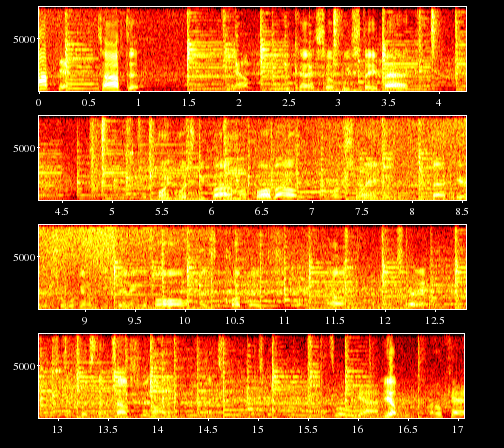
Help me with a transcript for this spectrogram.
Topped it. Topped it. Yep. Okay, so if we stay back, the point in which we bottom our club out of our swing is going to be back here. So we're going to be hitting the ball as the club head's coming up. So Right. that, puts that top spin on it. That's, that's what. That's what we got. Yep. Okay.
